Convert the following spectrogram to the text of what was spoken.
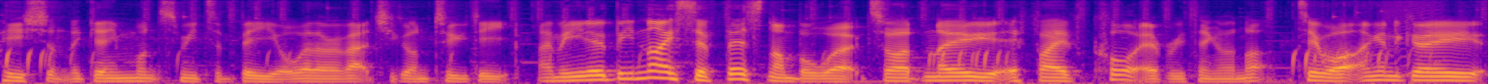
patient the game wants me to be or whether I've actually gone too deep. I mean, it would be nice if this number worked so I'd know if I've caught everything or not. Tell you what, I'm going to go,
